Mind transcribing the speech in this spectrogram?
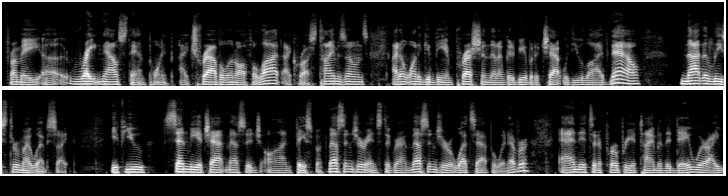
from a uh, right now standpoint. I travel an awful lot. I cross time zones. I don't want to give the impression that I'm going to be able to chat with you live now, not at least through my website. If you send me a chat message on Facebook Messenger, Instagram Messenger, or WhatsApp, or whatever, and it's an appropriate time of the day where I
